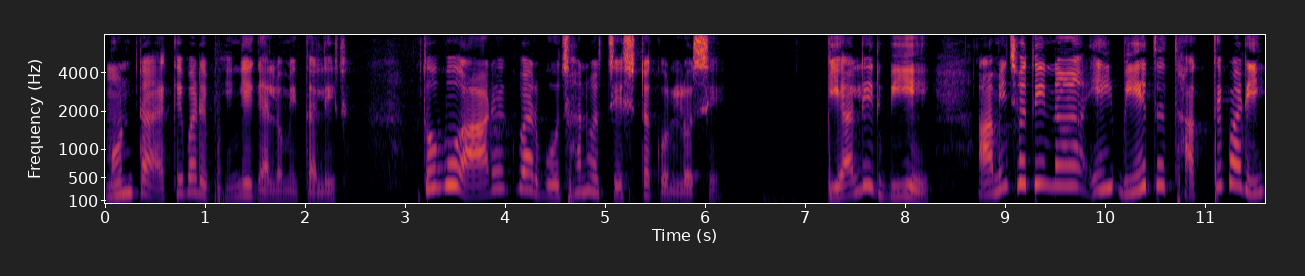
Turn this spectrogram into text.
মনটা একেবারে ভেঙে গেল মিতালির। তবু আর একবার বোঝানোর চেষ্টা করল সে। পিয়ালির বিয়ে, আমি যদি না এই বিয়েতে থাকতে পারি,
